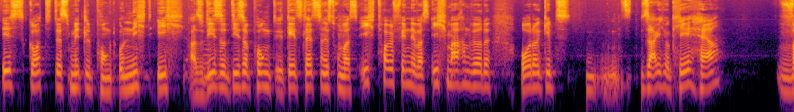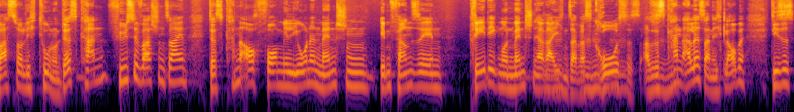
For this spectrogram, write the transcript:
ist Gott das Mittelpunkt und nicht ich. Also dieser, dieser Punkt, geht es letztendlich darum, was ich toll finde, was ich machen würde? Oder gibt's, sage ich, okay, Herr, was soll ich tun? Und das kann Füße waschen sein, das kann auch vor Millionen Menschen im Fernsehen predigen und Menschen erreichen sein, was Großes. Also es kann alles sein. Ich glaube, dieses,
